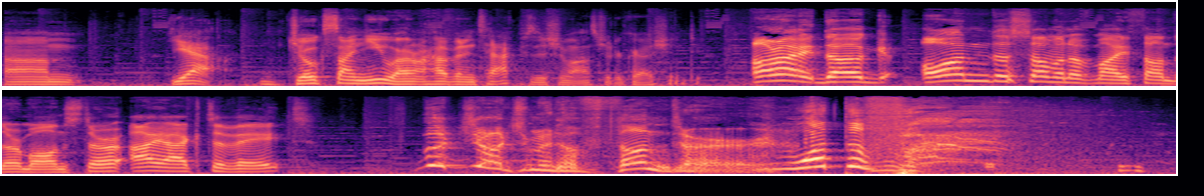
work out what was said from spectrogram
Um, yeah, jokes on you. I don't have an attack position monster to crash into. All right, Doug. On the summon of my Thunder monster, I activate the Judgment of Thunder. What the fuck?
